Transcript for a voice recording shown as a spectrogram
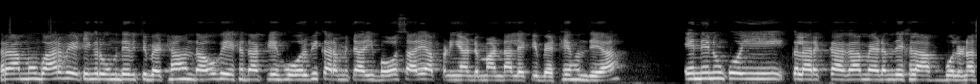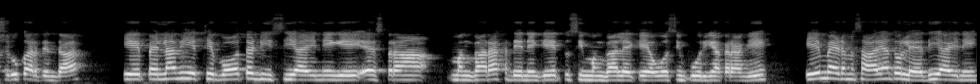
ਰਾਮੂ ਬਾਹਰ ਵੇਟਿੰਗ ਰੂਮ ਦੇ ਵਿੱਚ ਬੈਠਾ ਹੁੰਦਾ, ਉਹ ਵੇਖਦਾ ਕਿ ਹੋਰ ਵੀ ਕਰਮਚਾਰੀ ਬਹੁਤ ਸਾਰੇ ਆਪਣੀਆਂ ਡਿਮਾਂਡਾਂ ਲੈ ਕੇ ਬੈਠੇ ਹੁੰਦੇ ਆ। ਇੰਨੇ ਨੂੰ ਕੋਈ ਕਲਰਕ ਹੈਗਾ, ਮੈਡਮ ਦੇ ਖਿਲਾਫ ਬੋਲਣਾ ਸ਼ੁਰੂ ਕਰ ਦਿੰਦਾ ਕਿ ਪਹਿਲਾਂ ਵੀ ਇੱਥੇ ਬਹੁਤ ਡੀਸੀ ਆਏ ਨੇਗੇ, ਇਸ ਤਰ੍ਹਾਂ ਮੰਗਾਂ ਰੱਖਦੇ ਨੇਗੇ, ਤੁਸੀਂ ਮੰਗਾਂ ਲੈ ਕੇ ਆਓ, ਅਸੀਂ ਪੂਰੀਆਂ ਕਰਾਂਗੇ। ਇਹ ਮੈਡਮ ਸਾਰਿਆਂ ਤੋਂ ਲੈਦੀ ਆਏ ਨੇ,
